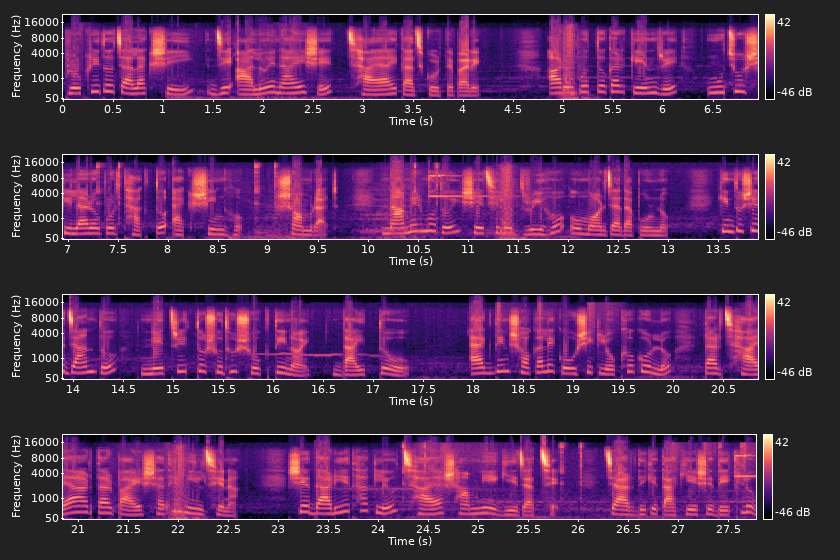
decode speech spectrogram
প্রকৃত চালাক সেই যে আলোয় না এসে ছায়ায় কাজ করতে পারে। আর উপত্যকার কেন্দ্রে উঁচু শিলার ওপর থাকত এক সিংহ, সম্রাট। নামের মতোই সে ছিল দৃঢ় ও মর্যাদাপূর্ণ। কিন্তু সে জানত, নেতৃত্ব শুধু শক্তি নয়, দায়িত্বও। একদিন সকালে কৌশিক লক্ষ্য করল, তার ছায়া আর তার পায়ের সাথে মিলছে না। সে দাঁড়িয়ে থাকলেও ছায়া সামনে এগিয়ে যাচ্ছে। চারদিকে তাকিয়ে সে দেখল,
